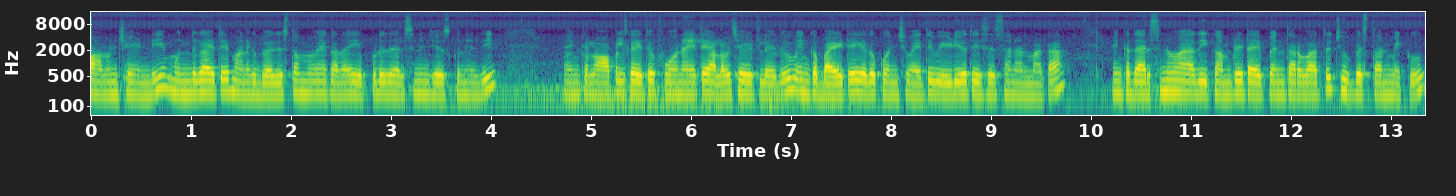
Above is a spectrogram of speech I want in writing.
కామెంట్ చేయండి. ముందుగా అయితే మనకి ధ్వజస్తంభమే కదా ఎప్పుడు దర్శనం చేసుకునేది. ఇంకా లోపలికి అయితే ఫోన్ అయితే అలవ చేయట్లేదు. ఇంకా బయటే ఏదో కొంచెం అయితే వీడియో తీసేసాను అనమాట ఇంకా దర్శనం అది కంప్లీట్ అయిపోయిన తర్వాత చూపిస్తాను మీకు.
